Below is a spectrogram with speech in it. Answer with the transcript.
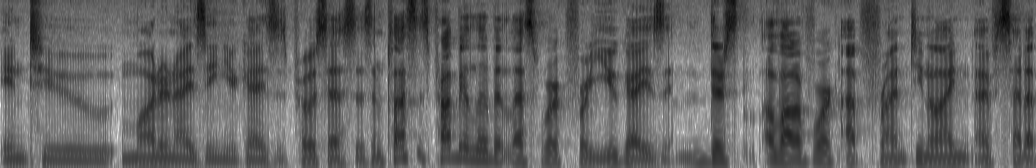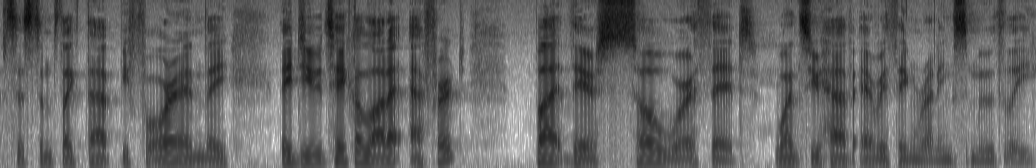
into modernizing your guys' processes. And plus, it's probably a little bit less work for you guys. There's a lot of work up front. You know, I, have set up systems like that before, and they, they do take a lot of effort, but they're so worth it once you have everything running smoothly.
